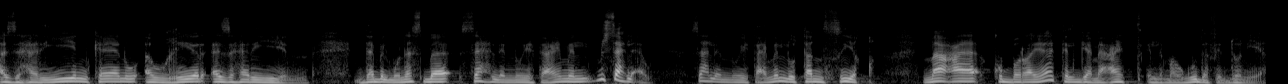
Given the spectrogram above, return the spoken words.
أزهريين كانوا أو غير أزهريين. ده بالمناسبة سهل إنه يتعمل مش سهل قوي سهل إنه يتعمل له تنسيق مع كبريات الجامعات اللي موجودة في الدنيا.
